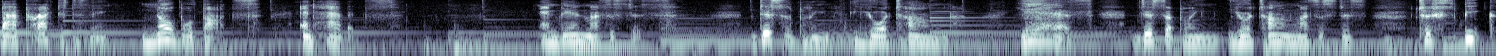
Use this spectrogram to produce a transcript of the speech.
by practicing noble thoughts and habits. And then, my sisters, discipline your tongue. Yes, discipline your tongue, my sisters, to speak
